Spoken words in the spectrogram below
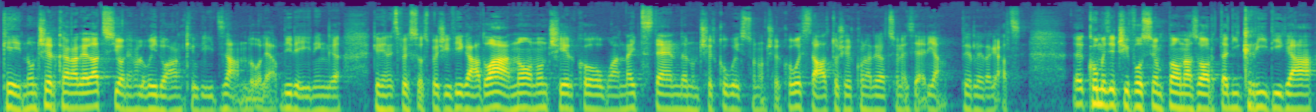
che non cerca una relazione, lo vedo anche utilizzando le app di dating, che viene spesso specificato, ah no, non cerco one night stand, non cerco questo, non cerco quest'altro, cerco una relazione seria per le ragazze. Eh, come se ci fosse un po' una sorta di critica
